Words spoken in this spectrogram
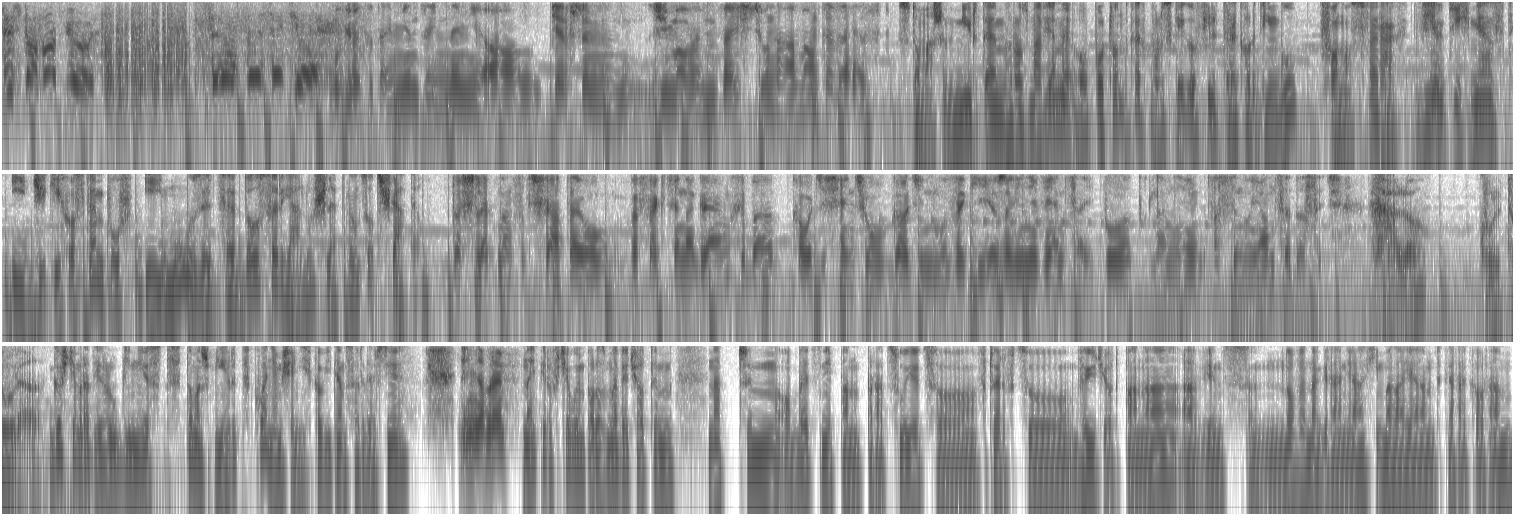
Krzysztof, odbiór! Synu, słyszycie? Mówimy tutaj między innymi o pierwszym zimowym wejściu na Mount Everest. Z Tomaszem Mirtem rozmawiamy o początkach polskiego field recordingu, fonosferach wielkich miast i dzikich ostępów i muzyce do serialu Ślepnąc od świateł. Doślepnąc od świateł, w efekcie nagrałem chyba około 10 godzin muzyki, jeżeli nie więcej. Było to dla mnie fascynujące dosyć. Halo? Kultura. Gościem Radia Lublin jest Tomasz Mirt. Kłaniam się nisko, witam serdecznie. Dzień dobry. Najpierw chciałbym porozmawiać o tym, nad czym obecnie pan pracuje, co w czerwcu wyjdzie od pana, a więc nowe nagrania Himalaya and Karakoram.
